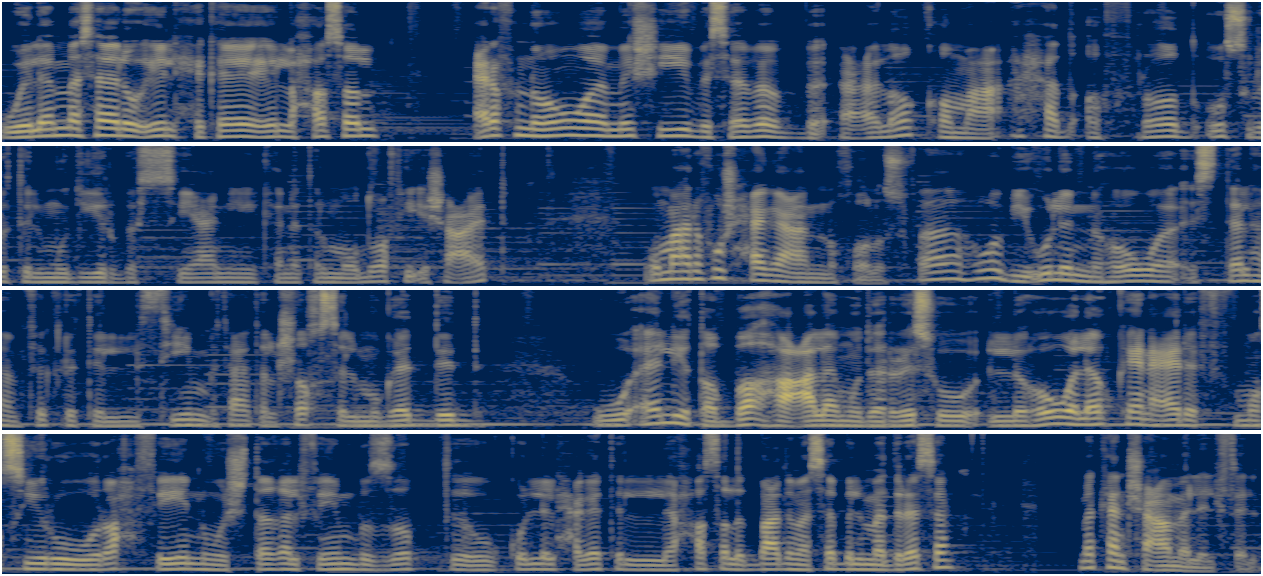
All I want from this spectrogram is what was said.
ولما سألوا إيه الحكاية إيه اللي حصل عرف إن هو مشي بسبب علاقة مع أحد أفراد أسرة المدير بس يعني كانت الموضوع فيه إشاعات ومعرفوش حاجة عنه خالص. فهو بيقول إن هو استلهم فكرة الثيم بتاعت الشخص المجدد وقال يطبقها على مدرسه اللي هو لو كان عارف مصيره وراح فين واشتغل فين بالظبط وكل الحاجات اللي حصلت بعد ما ساب المدرسة ما كانش عمل الفيلم.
